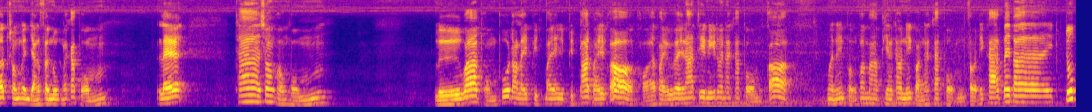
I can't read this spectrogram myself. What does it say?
รับชมกันอย่างสนุกนะครับผม และถ้าช่องของผม หรือว่าผมพูดอะไรผิดไปผิดพลาดไปก็ขออภัยไว้ณที่นี้ด้วยนะครับผมก็วันนี้ผมก็มาเพียงเท่านี้ก่อนนะครับผม สวัสดีครับ บ๊ายบายจุ๊บ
